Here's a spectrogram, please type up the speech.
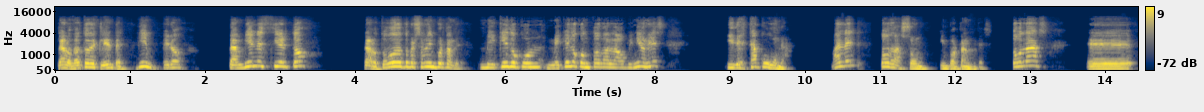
Claro, datos de clientes. Bien, pero también es cierto, claro, todo dato personal es importante. Me quedo con, me quedo con todas las opiniones y destaco una. ¿Vale? Todas son importantes. Todas, eh,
